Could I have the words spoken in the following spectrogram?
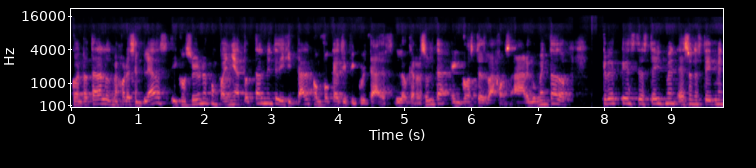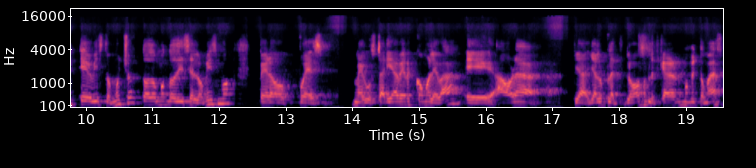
contratar a los mejores empleados y construir una compañía totalmente digital con pocas dificultades, lo que resulta en costes bajos. Ha argumentado. Creo que este statement es un statement que he visto mucho. Todo el mundo dice lo mismo, pero pues me gustaría ver cómo le va. Eh, ahora ya, ya lo, lo, vamos a platicar en un momento más,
